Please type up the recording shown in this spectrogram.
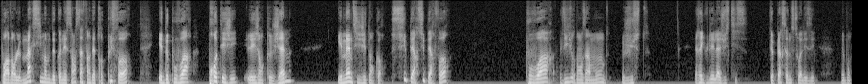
pour avoir le maximum de connaissances afin d'être plus fort et de pouvoir protéger les gens que j'aime. Et même si j'étais encore super, super fort, pouvoir vivre dans un monde juste, réguler la justice, que personne soit lésé. Mais bon,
